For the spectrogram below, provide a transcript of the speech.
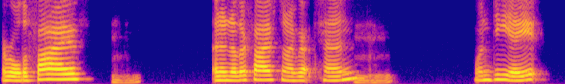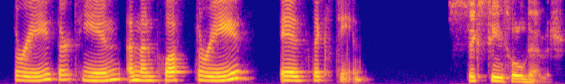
I rolled a 5 Mm-hmm. and another 5, so now I've got 10. Mm-hmm. 1d8, 3, 13, and then plus 3 is 16. 16 total damage.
